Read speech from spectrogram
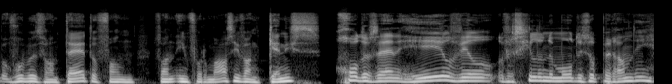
bijvoorbeeld van tijd of van, van informatie, van kennis? Goh, er zijn heel veel verschillende modus operandi.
